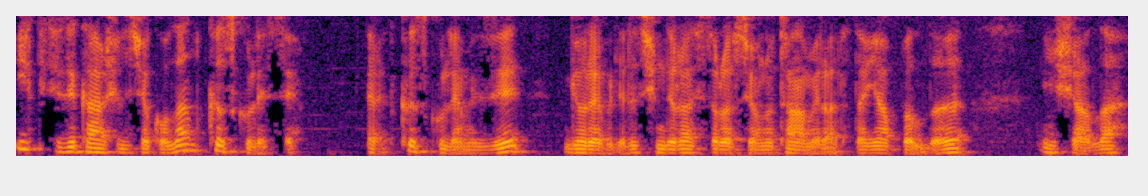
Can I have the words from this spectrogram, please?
İlk sizi karşılayacak olan Kız Kulesi. Evet Kız Kulemizi görebiliriz. Şimdi restorasyonu, tamiratı da yapıldı. İnşallah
